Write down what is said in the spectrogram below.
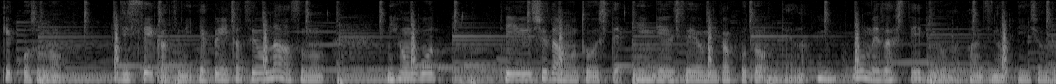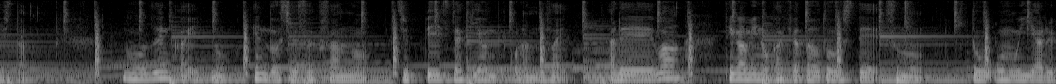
結構その実生活に役に立つようなその日本語っていう手段を通して人間性を磨くことみたいな、うん、を目指しているような感じの印象でした。の前回の遠藤周作さんの10ページだけ読んでごらんなさいあれは手紙の書き方を通してその人を思いやる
